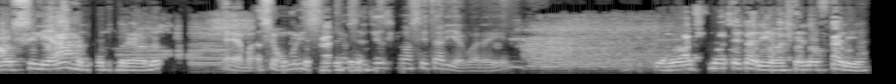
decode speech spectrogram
auxiliar do outro treinador. É, mas assim, o Muricy tenho certeza que não aceitaria. Agora ele. Eu acho que não aceitaria, eu acho que ele não ficaria.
